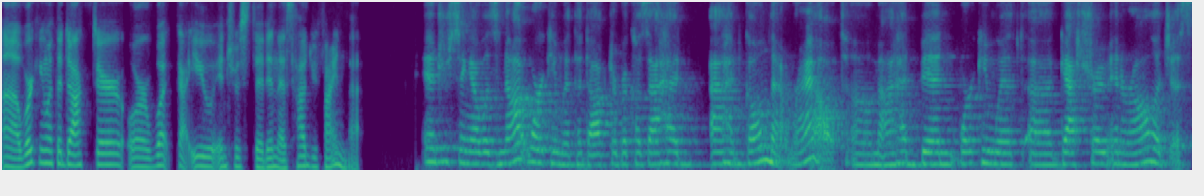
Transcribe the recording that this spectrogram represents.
uh, working with a doctor, or what got you interested in this? How did you find that? Interesting. I was not working with a doctor because I had I had gone that route. Um, I had been working with a gastroenterologist.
